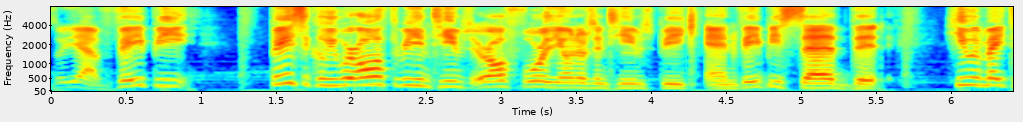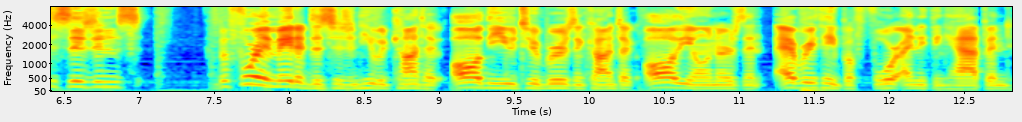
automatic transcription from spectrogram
So yeah, Vapey. Basically, we're all three in teams, or all four of the owners in TeamSpeak, and Vapey said that he would make decisions. Before he made a decision, he would contact all the YouTubers and contact all the owners and everything before anything happened.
